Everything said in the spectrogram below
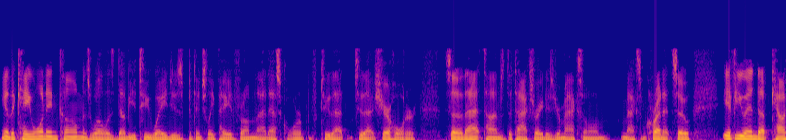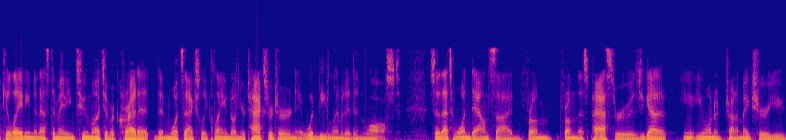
you know the K1 income as well as W2 wages potentially paid from that S corp to that to that shareholder. So that times the tax rate is your maximum maximum credit. So if you end up calculating and estimating too much of a credit than what's actually claimed on your tax return, it would be limited and lost. So that's one downside from from this pass through is you gotta you, you want to try to make sure you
